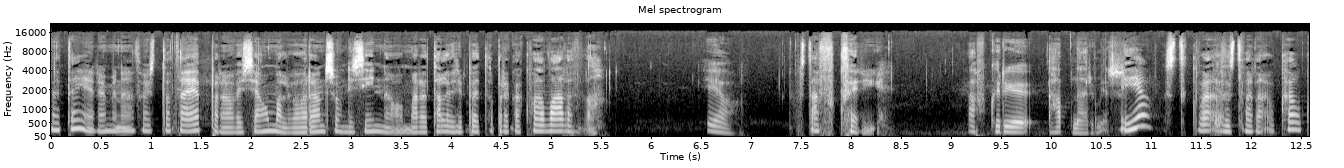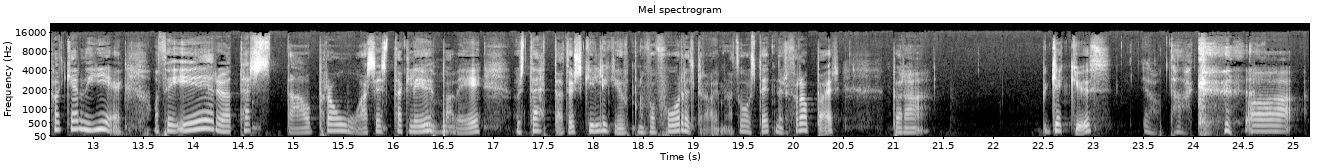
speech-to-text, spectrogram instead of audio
Þetta er, ég meina, þú veist, og það er bara við sjáum alveg á rannsóknir sína og maður er að tala við sér og bara eitthvað, hvað var það? Já. Þú veist, af hverju? Af hverju hafnaður mér? Já, hvað, hvað, hvað, hvað gerði ég? Og þau eru að testa og prófa sérstaklega upp af því, veist, þetta, þau skil ekki, búin að fá meina, þú veist, einn er frábær, bara geggjuð Já, takk. og,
